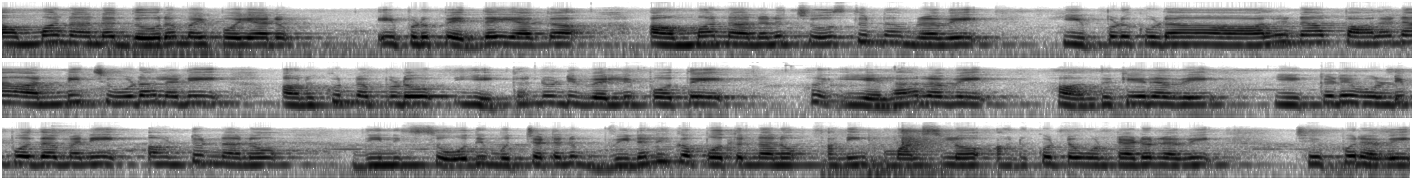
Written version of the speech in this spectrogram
అమ్మ నాన్న దూరం అయిపోయారు ఇప్పుడు పెద్దయ్యాక అమ్మ నాన్నను చూస్తున్నాం రవి. ఇప్పుడు కూడా ఆలన పాలన అన్నీ చూడాలని అనుకున్నప్పుడు ఇక్కడి నుండి వెళ్ళిపోతే ఎలా రవి? అందుకే రవి ఇక్కడే ఉండిపోదామని అంటున్నాను. దీని సోది ముచ్చటను వినలేకపోతున్నాను అని మనసులో అనుకుంటూ ఉంటాడు రవి. చెప్పు రవి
